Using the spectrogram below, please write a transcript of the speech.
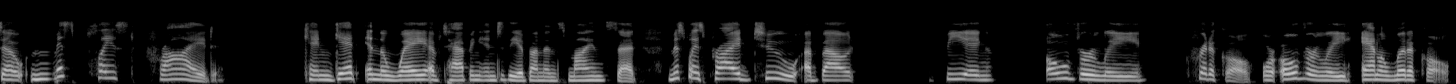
So misplaced pride can get in the way of tapping into the abundance mindset. Misplaced pride too about being overly critical or overly analytical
